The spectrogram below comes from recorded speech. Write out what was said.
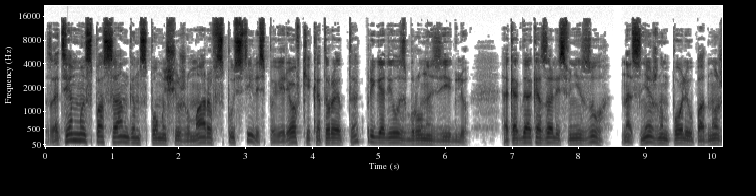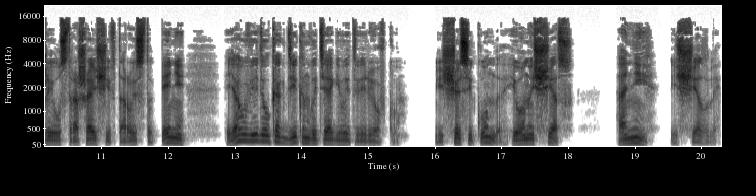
Затем мы с Пасангом с помощью жумаров спустились по веревке, которая так пригодилась Бруно Зиглю, а когда оказались внизу, на снежном поле у подножия устрашающей второй ступени я увидел, как Дикон вытягивает веревку. Еще секунда, и он исчез. Они исчезли.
